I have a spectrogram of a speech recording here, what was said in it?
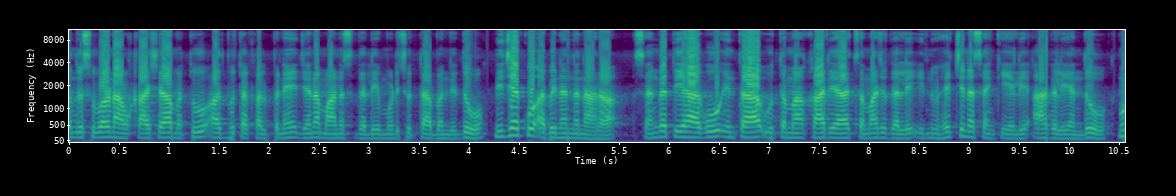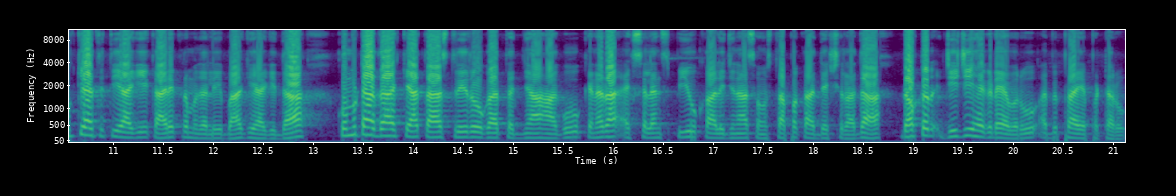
ಒಂದು ಸುವರ್ಣ ಅವಕಾಶ ಮತ್ತು ಅದ್ಭುತ ಕಲ್ಪನೆ ಜನಮಾನಸದಲ್ಲಿ ಮೂಡಿಸುತ್ತಾ ಬಂದಿದ್ದು ನಿಜಕ್ಕೂ ಅಭಿನಂದನಾರ್ಹ. ಸಂಗತಿ ಹಾಗೂ ಇಂತಹ ಉತ್ತಮ ಕಾರ್ಯ ಸಮಾಜದಲ್ಲಿ ಇನ್ನೂ ಹೆಚ್ಚಿನ ಸಂಖ್ಯೆಯಲ್ಲಿ ಆಗಲಿ ಎಂದು ಮುಖ್ಯ ಅತಿಥಿಯಾಗಿ ಕಾರ್ಯಕ್ರಮದಲ್ಲಿ ಭಾಗಿಯಾಗಿದ್ದ ಕುಮಟಾದ ಖ್ಯಾತ ಸ್ತ್ರೀರೋಗ ತಜ್ಞ ಹಾಗೂ ಕೆನರಾ ಎಕ್ಸಲೆನ್ಸ್ ಪಿಯು ಕಾಲೇಜಿನ ಸಂಸ್ಥಾಪಕ ಅಧ್ಯಕ್ಷರಾದ ಡಾಕ್ಟರ್ ಜಿಜಿ ಹೆಗಡೆ ಅವರು ಅಭಿಪ್ರಾಯಪಟ್ಟರು.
